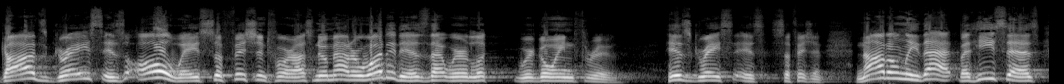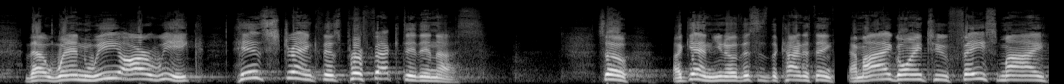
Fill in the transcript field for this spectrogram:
God's grace is always sufficient for us, no matter what it is that we're, look, we're going through. His grace is sufficient. Not only that, but he says that when we are weak, his strength is perfected in us. So, again, you know, this is the kind of thing. Am I going to face my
